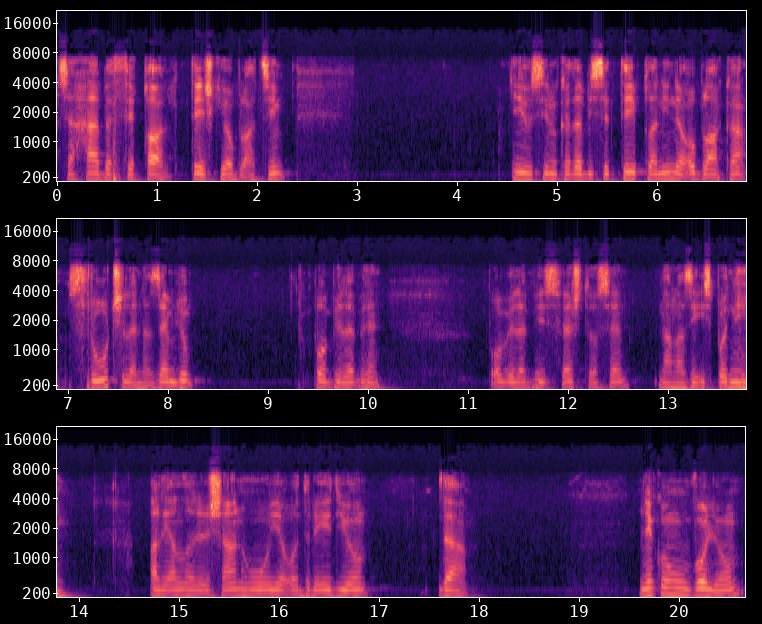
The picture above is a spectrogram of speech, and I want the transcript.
sahabe thiqal teški oblaci i u sinu kada bi se te planine oblaka sručile na zemlju pobile bi, pobile bi sve što se nalazi ispod njih. Ali Allah Žešanhu je odredio da njegovom voljom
